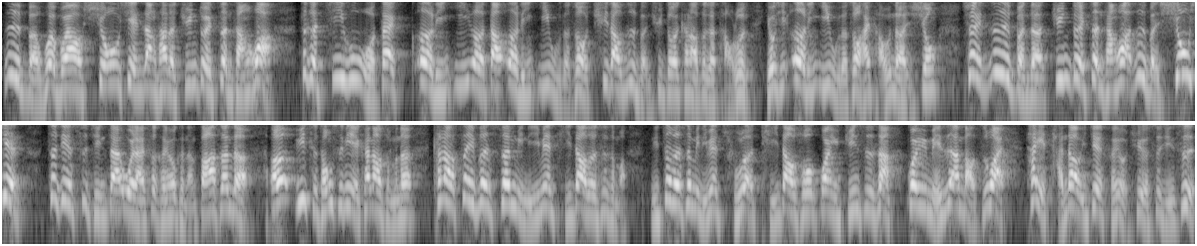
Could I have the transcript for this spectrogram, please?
日本会不会要修宪，让他的军队正常化？这个几乎我在二零一二到二零一五的时候去到日本去，都会看到这个讨论。尤其二零一五的时候还讨论的很凶。所以日本的军队正常化，日本修宪这件事情，在未来是很有可能发生的。而与此同时，你也看到什么呢？看到这份声明里面提到的是什么？你这份声明里面除了提到说关于军事上、关于美日安保之外，他也谈到一件很有趣的事情是。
